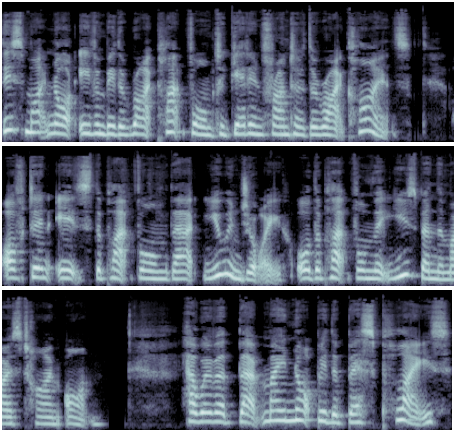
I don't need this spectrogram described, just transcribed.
This might not even be the right platform to get in front of the right clients. Often, it's the platform that you enjoy or the platform that you spend the most time on. However, that may not be the best place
